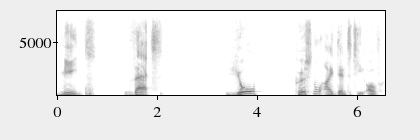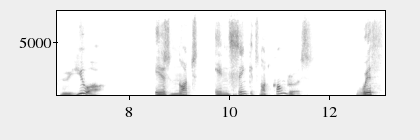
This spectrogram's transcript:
means that your personal identity of who you are is not in sync, it's not congruous with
